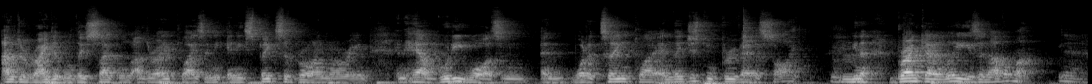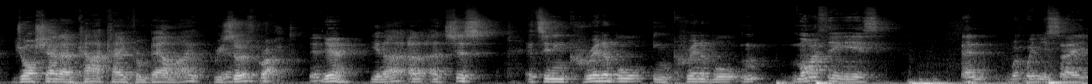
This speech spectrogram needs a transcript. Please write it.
underrated, well, these so-called underrated players, and he, and he speaks of Bryan Norrie and, and how good he was, and and what a team player, and they just improve out of sight. You know, Branko Lee is another one. Yeah. Josh Addo-Carr came from Balmain, reserve grade. yeah. You know, it's just it's an incredible, incredible. My thing is, and when you say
